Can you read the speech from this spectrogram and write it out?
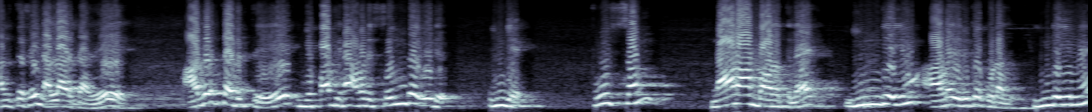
அந்த திசை நல்லா இருக்காது. அதற்கு அடுத்து இங்க பாத்தீங்கன்னா அவருடைய சொந்த வீடு. இங்கே. பூசம் நாலாம் பாதத்துல இங்கேயும் அவர் இருக்கக்கூடாது. இங்கேயுமே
